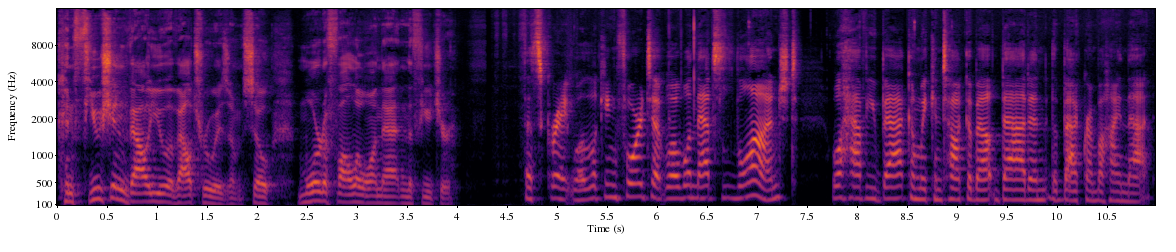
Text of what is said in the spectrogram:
Confucian value of altruism. So more to follow on that in the future. That's great. Well, looking forward to it. Well, when that's launched, we'll have you back and we can talk about that and the background behind that.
